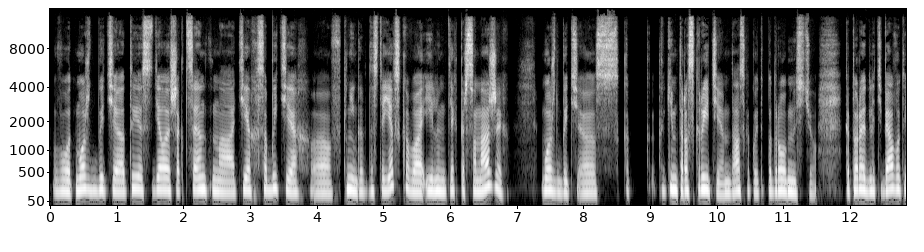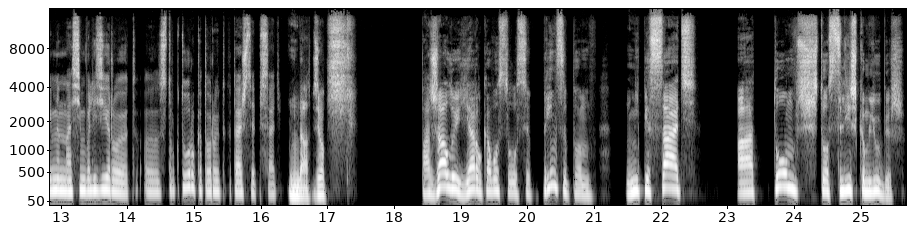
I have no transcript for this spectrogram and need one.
вот, может быть, э, ты сделаешь акцент на тех событиях э, в книгах Достоевского или на тех персонажах, может быть, э, с как, каким-то раскрытием, да, с какой-то подробностью, которая для тебя вот именно символизирует э, структуру, которую ты пытаешься описать. Да, спасибо. Пожалуй, я руководствовался принципом не писать о том, что слишком любишь.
